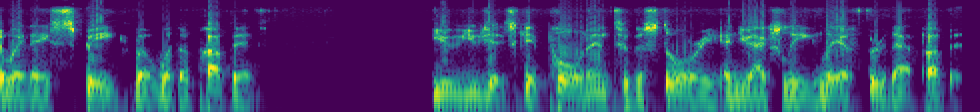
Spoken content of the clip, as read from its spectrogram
the way they speak. But with a puppet, you you just get pulled into the story and you actually live through that puppet.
